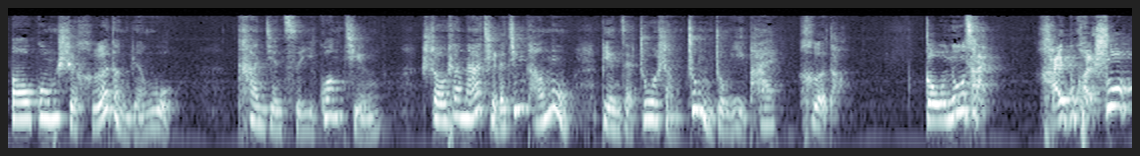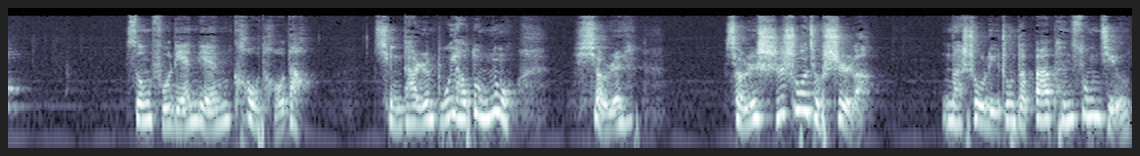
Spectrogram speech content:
包公是何等人物？看见此一光景。手上拿起了惊堂木，便在桌上重重一拍，喝道：“狗奴才，还不快说！”松福连连叩头道：“请大人不要动怒，小人，小人实说就是了。那寿礼中的八盆松井，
